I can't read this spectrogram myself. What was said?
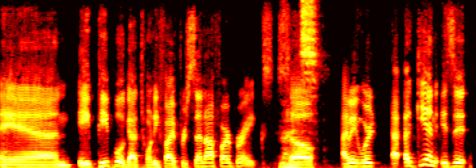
and eight people got 25% off our breaks. Nice. So, I mean, we're, again, is it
